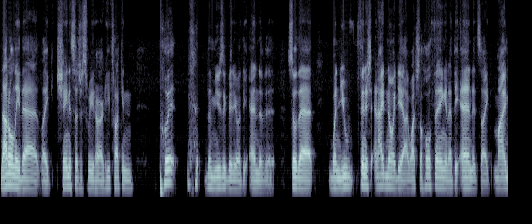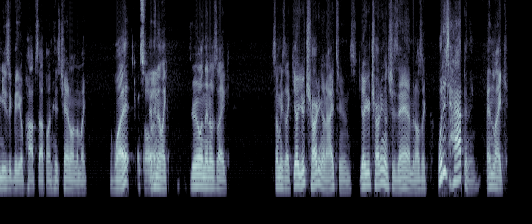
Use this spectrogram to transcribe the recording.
not only that, like, Shane is such a sweetheart. He fucking put the music video at the end of it so that when you finish and I had no idea. I watched the whole thing and at the end it's like my music video pops up on his channel and I'm like, what? and that. then it like through and then it was like somebody's like, yo, you're charting on iTunes. Yo, you're charting on Shazam. And I was like, what is happening? And like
